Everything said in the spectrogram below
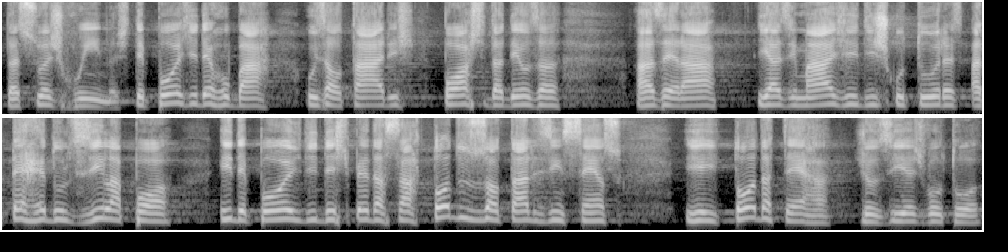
das suas ruínas. Depois de derrubar os altares, poste da deusa Azerá e as imagens de esculturas, até reduzi-la a pó, e depois de despedaçar todos os altares de incenso e toda a terra, Josias voltou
